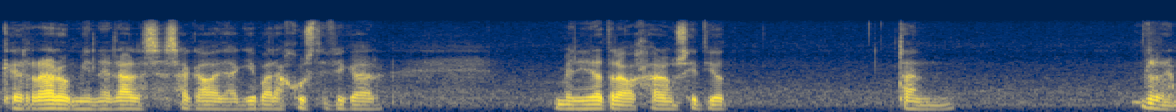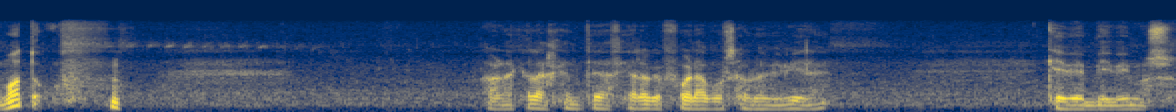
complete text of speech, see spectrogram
qué raro mineral se sacaba de aquí para justificar venir a trabajar a un sitio tan remoto. La verdad es que la gente hacía lo que fuera por sobrevivir, ¿eh? Qué bien vivimos,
